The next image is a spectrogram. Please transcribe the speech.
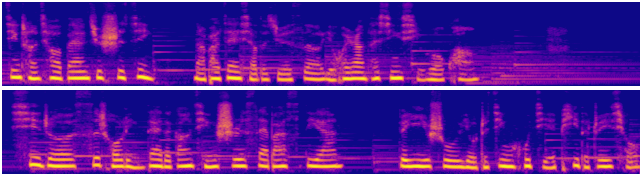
经常翘班去试镜，哪怕再小的角色也会让他欣喜若狂。系着丝绸领带的钢琴师塞巴斯蒂安，对艺术有着近乎洁癖的追求，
